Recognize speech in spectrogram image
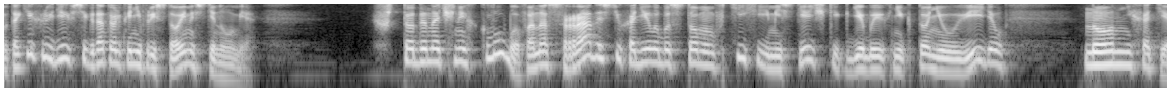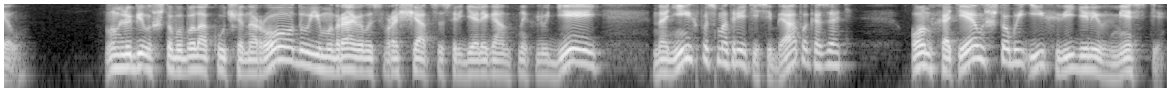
У таких людей всегда только непристойности на уме. Что до ночных клубов, она с радостью ходила бы с Томом в тихие местечки, где бы их никто не увидел, но он не хотел. Он любил, чтобы была куча народу, ему нравилось вращаться среди элегантных людей, на них посмотреть и себя показать. Он хотел, чтобы их видели вместе.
